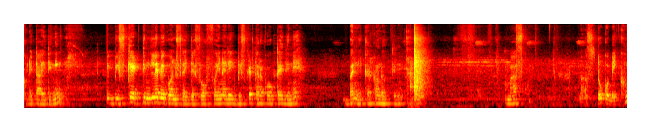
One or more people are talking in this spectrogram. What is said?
ಕುಡಿತಾ ಇದ್ದೀನಿ. ಈ ಬಿಸ್ಕೆಟ್ ತಿನ್ನಲೇಬೇಕು ಅನಿಸ್ತೈತೆ. ಸೊ ಫೈನಲಿ ಬಿಸ್ಕೆಟ್ ತರಕ್ಕೆ ಹೋಗ್ತಾ ಇದ್ದೀನಿ. ಬನ್ನಿ, ಕರ್ಕೊಂಡು ಹೋಗ್ತೀನಿ. ಮಾಸ್ಕು ಮಾಸ್ಕ್ ತೊಗೋಬೇಕು.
